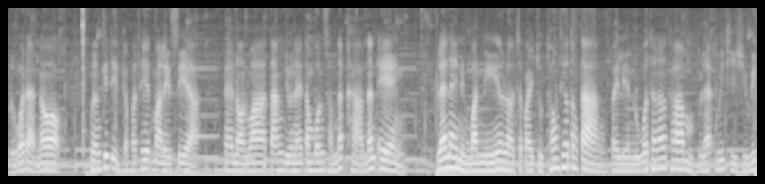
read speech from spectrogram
หรือว่าด่านนอก เมืองที่ติดกับประเทศมาเลเซีย แน่นอนว่าตั้งอยู่ในตำบลสำนักขามนั่นเอง และในหนึ่งวันนี้เราจะไปจุดท่องเที่ยวต่างๆ ไปเรียนรู้วัฒนธรรม และวิถีชีวิต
